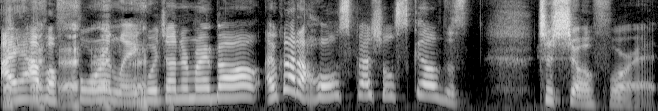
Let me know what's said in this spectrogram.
I have a foreign language under my belt, I've got a whole special skill to to show for it.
